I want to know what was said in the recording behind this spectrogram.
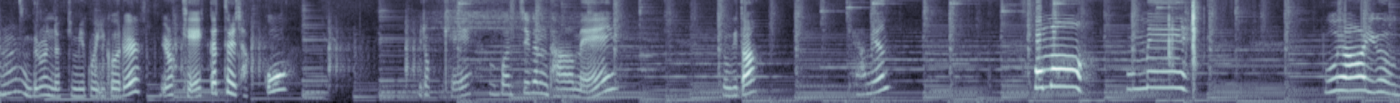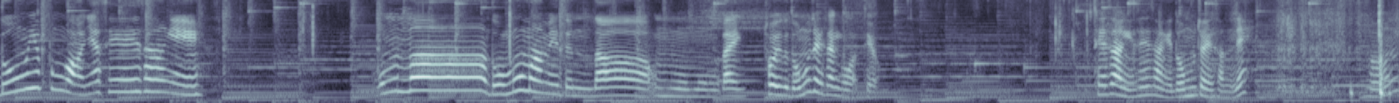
음, 이런 느낌이고 이거를 이렇게 끝을 잡고 이렇게 한번 찍은 다음에 여기다 이렇게 하면 어머! 엄매! 뭐야 이거 너무 예쁜 거 아니야? 세상에. 엄마 너무 마음에 든다. 어머 어머 나저 이거 너무 잘 산 것 같아요. 세상에 세상에. 너무 잘 샀네. 우선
